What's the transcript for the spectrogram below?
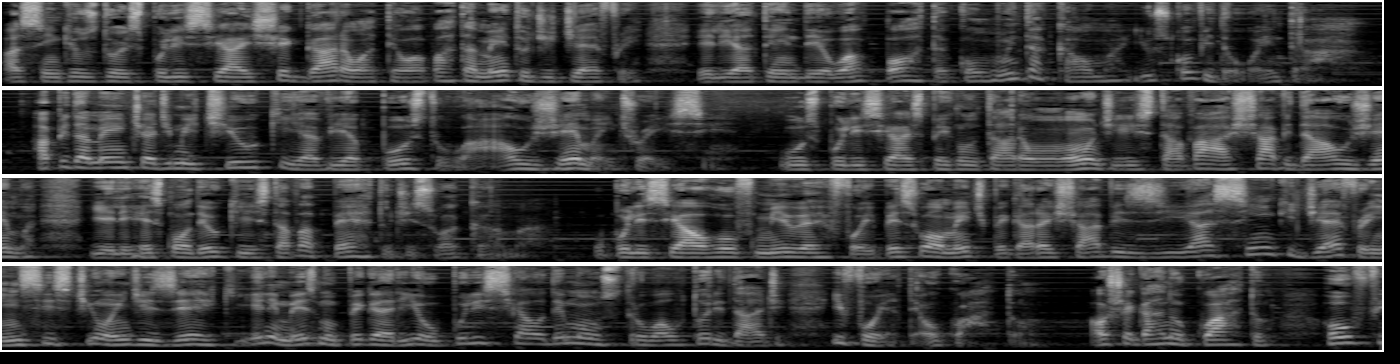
Assim que os dois policiais chegaram até o apartamento de Jeffrey, ele atendeu a porta com muita calma e os convidou a entrar. Rapidamente admitiu que havia posto a algema em Tracy. Os policiais perguntaram onde estava a chave da algema e ele respondeu que estava perto de sua cama. O policial Rolf Miller foi pessoalmente pegar as chaves e, assim que Jeffrey insistiu em dizer que ele mesmo pegaria, o policial demonstrou autoridade e foi até o quarto. Ao chegar no quarto, Rolf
